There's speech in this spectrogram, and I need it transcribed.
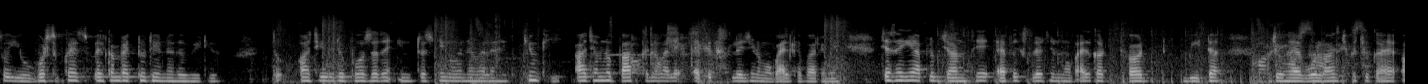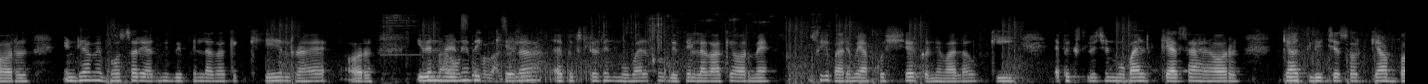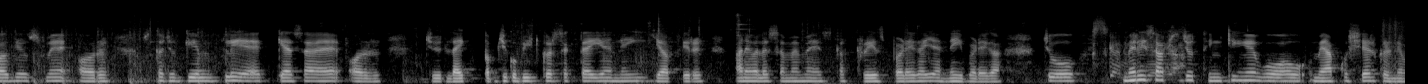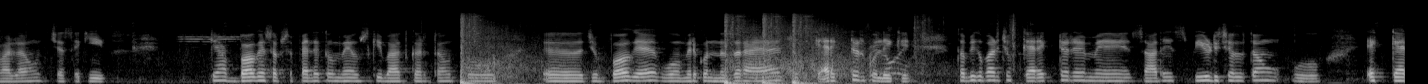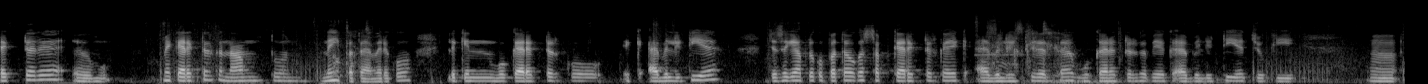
So you what's up guys welcome back to the another video तो आज की video बहुत ज़्यादा इंटरेस्टिंग होने वाला है, क्योंकि आज हम लोग बात करने वाले एपिक्स लेजेंड मोबाइल के बारे में। जैसा कि आप लोग जानते हैं एपिक्स लेजेंड मोबाइल का थर्ड बीटा जो है, वो लॉन्च हो चुका है और इंडिया में बहुत सारे आदमी विपिन लगा के खेल रहा है और इवन मैंने भी खेला एपिक्स लेजेंड मोबाइल को विपिन लगा के और मैं उसी के बारे में आपको शेयर करने वाला हूँ कि एपिक्स लेजेंड मोबाइल कैसा है और क्या ग्लिचेस और क्या बग है उसमें और उसका जो गेम प्ले है कैसा है और जो लाइक पबजी को बीट कर सकता है या नहीं या फिर आने वाले समय में इसका क्रेज़ बढ़ेगा या नहीं बढ़ेगा। जो मेरे हिसाब से जो थिंकिंग है वो मैं आपको शेयर करने वाला हूँ। जैसे कि क्या बग है सबसे पहले तो मैं उसकी बात करता हूँ। तो जो बग है वो मेरे को नज़र आया है जो कैरेक्टर को लेके। कभी कभार जो कैरेक्टर है, मैं ज़्यादा स्पीड चलता हूँ, वो एक कैरेक्टर है मैं कैरेक्टर का नाम तो नहीं पता है मेरे को, लेकिन वो कैरेक्टर को एक एबिलिटी है। जैसे कि आप लोग को पता होगा, सब कैरेक्टर का एक एबिलिटी रहता है, वो कैरेक्टर का भी एक एबिलिटी है, जो कि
